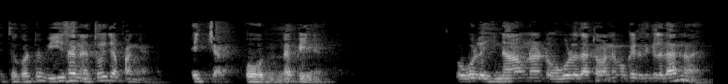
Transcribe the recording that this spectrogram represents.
එතකොට වීසා නැතුව ජපන් යන්න. එච්චර. ඕන්න පින. ඕගොල්ලෝ hina වුණාට ඕගොල්ලෝ දටවන්නේ මොකේද කියලා දන්නවද?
